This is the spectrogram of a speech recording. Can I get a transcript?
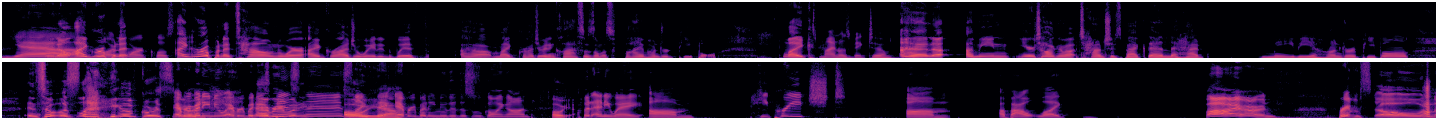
Yeah, you know I grew up in a- more close. I grew up in a town where I graduated with uh, my graduating class was almost 500 people. Like, Mine was big too. and uh, I mean, you're talking about townships back then that had maybe a hundred people, and so it was like, of course, you know- Everybody knew everybody's everybody- business. oh, like they- yeah. everybody knew that this was going on. oh yeah, But anyway, um, he preached, um, about like fire and brimstone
